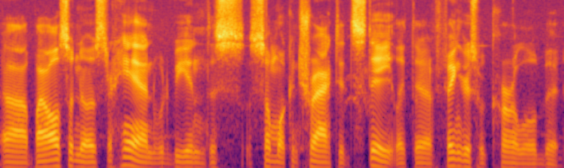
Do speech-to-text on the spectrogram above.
Uh, but I also noticed their hand would be in this somewhat contracted state, like their fingers would curl a little bit.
